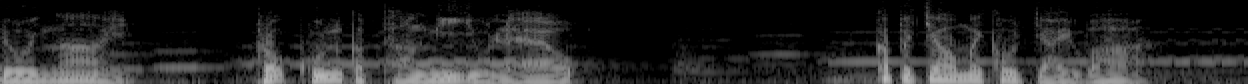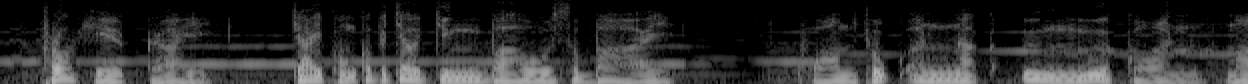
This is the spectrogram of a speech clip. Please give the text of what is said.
โดยง่าย เพราะคุ้นกับทางนี้อยู่แล้วข้าพเจ้าไม่เข้าใจว่า เพราะเหตุไรใจของข้าพเจ้าจึงเบาสบาย ความทุกข์อันหนักอึ้งเมื่อก่อนมา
